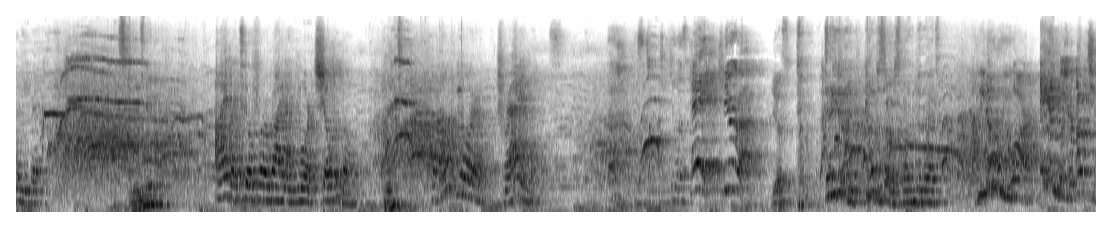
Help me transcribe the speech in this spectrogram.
Believe it. Excuse me? I'd like to go for a ride on your chocobo. What? About your Dragon Balls. Ugh, this is ridiculous. Hey, Kira! Yes? Dang it, I've got to stop responding to that. We know who you are and what you're up to.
